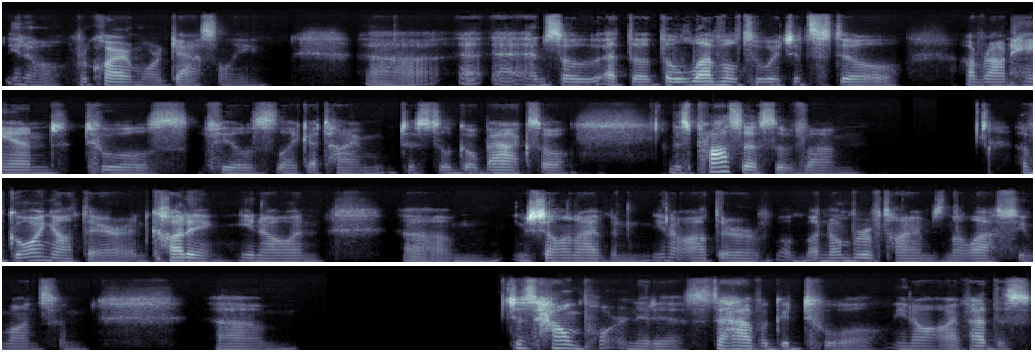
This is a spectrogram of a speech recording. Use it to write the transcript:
you know require more gasoline. Uh, and so at the the level to which it's still around hand tools feels like a time to still go back. So this process of um, of going out there and cutting you know and um, Michelle and I have been, you know, out there a, a, number of times in the last few months, and um, just how important it is to have a good tool. You know, I've had this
